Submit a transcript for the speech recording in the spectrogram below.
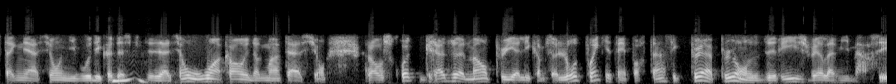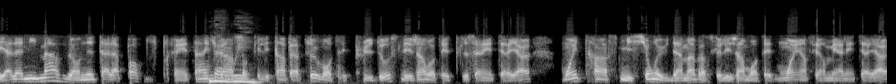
stagnation au niveau des cas mhm. d'hospitalisation ou encore une augmentation? Alors, je crois que graduellement, on peut y aller comme ça. L'autre point qui est important, c'est que peu à peu, on se dirige vers la mi-mars. Et à la mi-mars, on est à la porte du printemps, qui ben fait en sorte que les températures vont être plus douces, les gens vont être plus à l'intérieur, moins de transmission, évidemment, parce que les gens vont être moins enfermés à l'intérieur.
